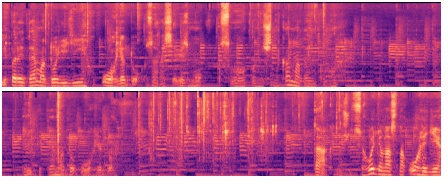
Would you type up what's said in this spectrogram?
і перейдемо до її огляду. Зараз я візьму свого помічника маленького і підемо до огляду. Так, значить, сьогодні у нас на огляді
